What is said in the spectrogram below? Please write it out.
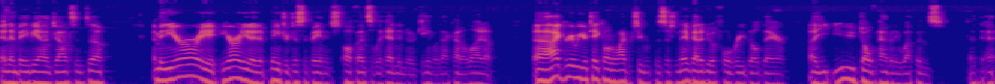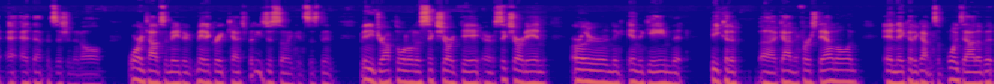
and then Baveon Johnson. So, I mean, you're already you're already at a major disadvantage offensively heading into a game with that kind of lineup. Uh, I agree with your take on the wide receiver position. They've got to do a full rebuild there. Uh, you, you don't have any weapons at, at, at that position at all. Warren Thompson made a made a great catch, but he's just so inconsistent. Mean, he dropped one on a six yard di- or six yard in earlier in the in the game that he could have uh, gotten a first down on, and they could have gotten some points out of it.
